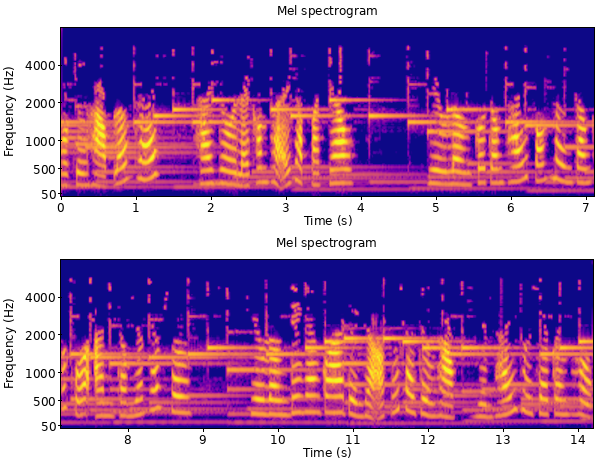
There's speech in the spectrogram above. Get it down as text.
một trường học lớn thế, hai người lại không thể gặp mặt nhau. Nhiều lần cô trông thấy bóng lưng trong cất của anh trong nhóm giáo sư. Nhiều lần đi ngang qua đường nhỏ phía sau trường học, nhìn thấy đuôi xe quen thuộc,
